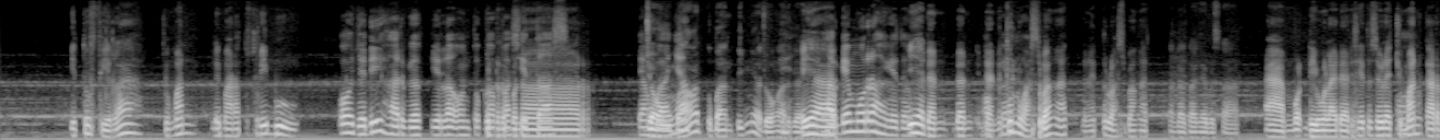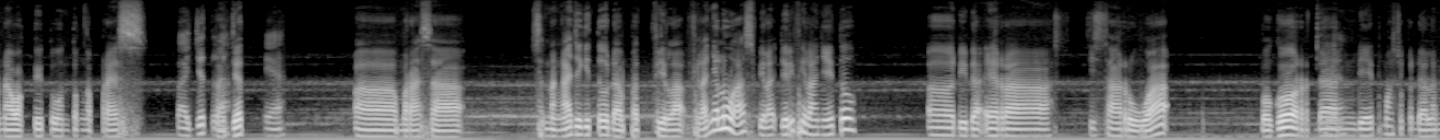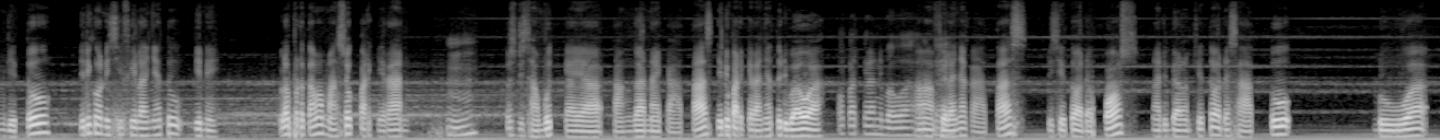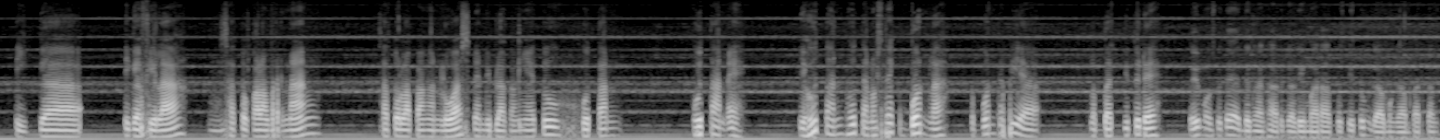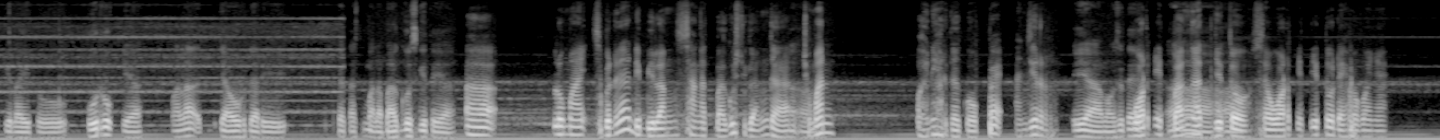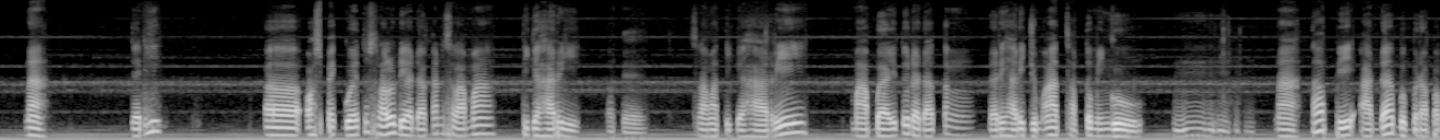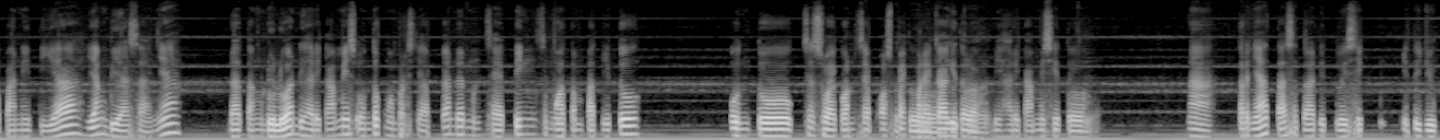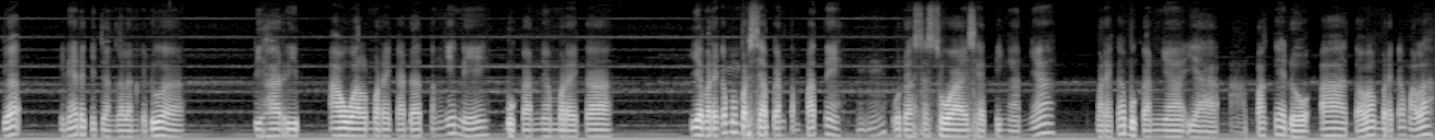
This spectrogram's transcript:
itu villa cuman 500 ribu Oh, jadi harga villa untuk kapasitas bener-bener yang Jauh banyak banget kebantingnya dong harganya. iya harganya murah gitu. iya dan dan dan Oke. itu luas banget dan itu luas banget Tanda tanya besar. eh, mu- dimulai dari situ sudah Oh. cuman karena waktu itu untuk ngepres Budget lah. budget ya. eh, merasa seneng aja gitu dapat villa villanya luas villa jadi villanya itu eh, di daerah Cisarua Bogor dan dia itu masuk ke dalam gitu jadi kondisi villanya tuh gini lo pertama masuk parkiran Hmm. terus disambut kayak tangga naik ke atas jadi parkirannya tuh di bawah Oh, parkiran di bawah. nah, oke. villanya ke atas di situ ada pos nah di dalam situ ada satu dua tiga tiga villa Hmm. satu kolam renang satu lapangan luas dan di belakangnya itu hutan hutan eh ya hutan hutan maksudnya kebun lah kebun tapi ya lebat gitu deh Tapi maksudnya dengan harga 500 itu nggak menggambarkan villa itu buruk ya. Malah jauh dari ekspektasi malah bagus gitu ya. eh lumayan sebenarnya dibilang sangat bagus juga enggak Heeh. cuman wah ini harga gope anjir Iya, maksudnya worth it ah, banget ah, gitu se worth it itu deh pokoknya nah jadi eh ospek gue itu selalu diadakan selama tiga hari. Oke. Selama tiga hari maba itu udah datang dari hari Jumat Sabtu Minggu Hmm. Nah, tapi ada beberapa panitia yang biasanya datang duluan di hari Kamis untuk mempersiapkan dan men-setting semua tempat itu untuk sesuai konsep ospek Betul, mereka gitu loh di hari Kamis itu. Nah, ternyata setelah ditelisik itu juga ini ada kejanggalan kedua. Di hari awal mereka datang ini bukannya mereka ya mereka mempersiapkan tempat nih Mm-mm. udah sesuai settingannya mereka bukannya ya apa kayak doa atau apa, mereka malah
